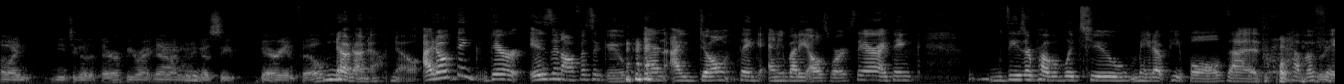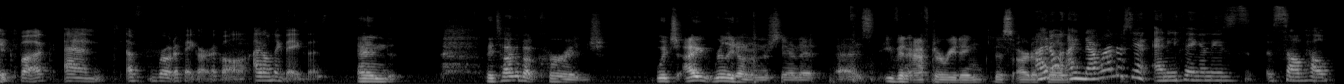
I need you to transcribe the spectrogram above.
"Oh, I need to go to therapy right now. I'm going to go see Barry and Phil." No, no, no, no. I don't think there is an office at Goop, and I don't think anybody else works there. I think these are probably two made up people that have a fake book and a, wrote a fake article. I don't think they exist. And they talk about courage, which I really don't understand it, as, even after reading this article. I don't. I never understand anything in these self help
